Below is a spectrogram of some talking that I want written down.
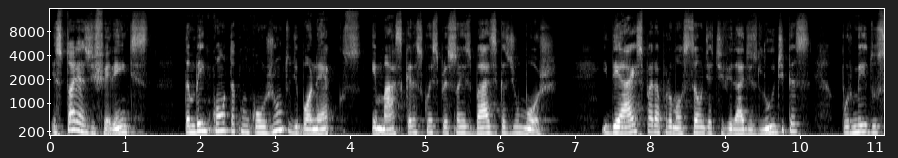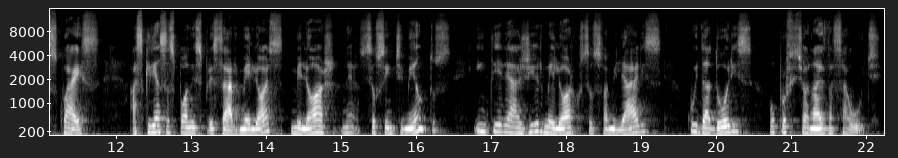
Histórias diferentes também conta com um conjunto de bonecos e máscaras com expressões básicas de humor, ideais para a promoção de atividades lúdicas por meio dos quais as crianças podem expressar melhor, melhor né, seus sentimentos e interagir melhor com seus familiares, cuidadores ou profissionais da saúde.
